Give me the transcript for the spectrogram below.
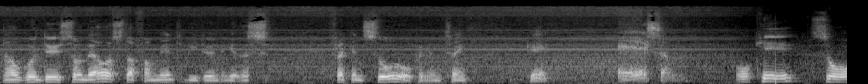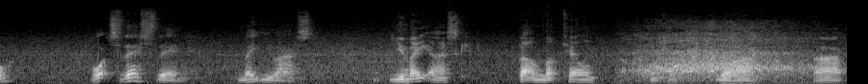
And I'll go do some of the other stuff I'm meant to be doing to get this fricking store open in time. Okay. Awesome. Okay, so what's this then? Might you ask? You might ask, but I'm not telling. No, uh, uh,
